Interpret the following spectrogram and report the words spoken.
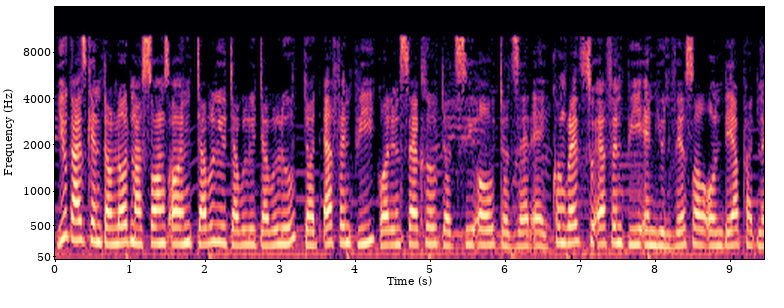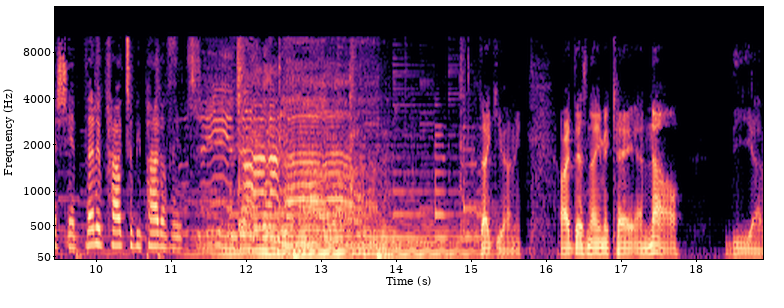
You guys can download my songs on www.fnbgoldencircle.co.za. Congrats to FNB and Universal on their partnership. Very proud to be part of it. Thank you, honey. All right, there's Naima Kay. And now, the uh,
